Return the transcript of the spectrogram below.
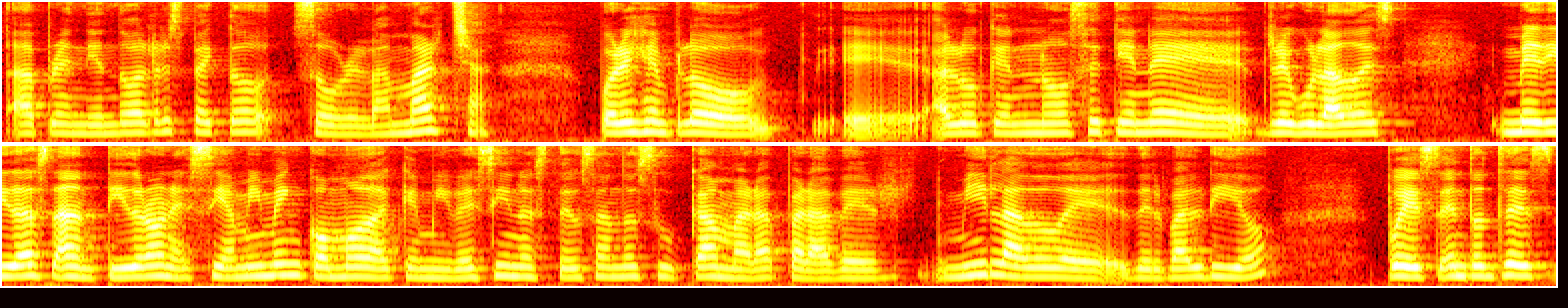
aprendiendo al respecto sobre la marcha. Por ejemplo, eh, algo que no se tiene regulado es medidas antidrones. Si a mí me incomoda que mi vecino esté usando su cámara para ver mi lado del baldío, pues entonces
